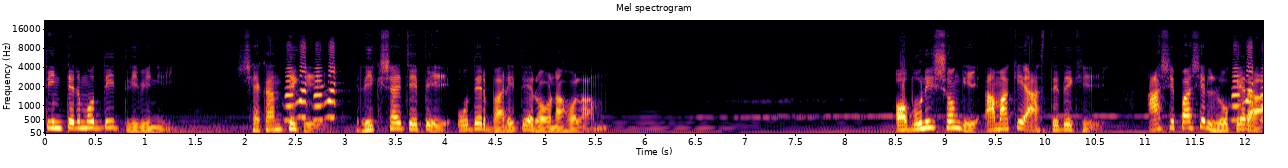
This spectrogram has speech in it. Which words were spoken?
তিনটের মধ্যেই ত্রিবেণী। সেখান থেকে রিকশায় চেপে ওদের বাড়িতে রওনা হলাম। অবনীর সঙ্গে আমাকে আসতে দেখে আশেপাশের লোকেরা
